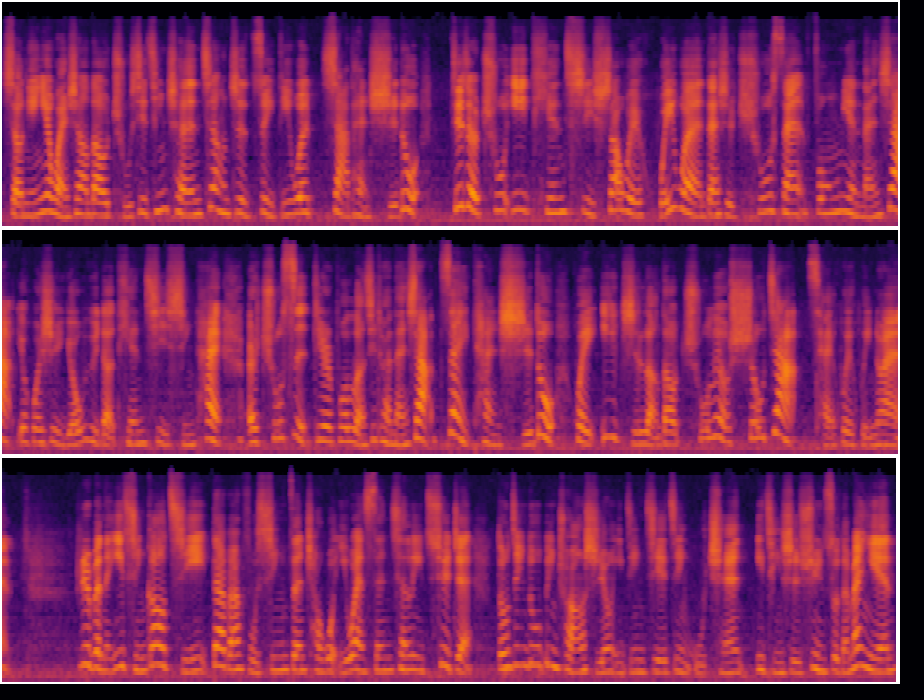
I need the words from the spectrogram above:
小年夜晚上到除夕清晨降至最低温下探十度。接着初一天气稍微回稳，但是初三封面南下又会是有雨的天气形态，而初四第二波冷气团南下再探十度，会一直冷到初六收假才会回暖。日本的疫情告急，大阪府新增超过一万三千例确诊，东京都病床使用已经接近五成，疫情是迅速的蔓延。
